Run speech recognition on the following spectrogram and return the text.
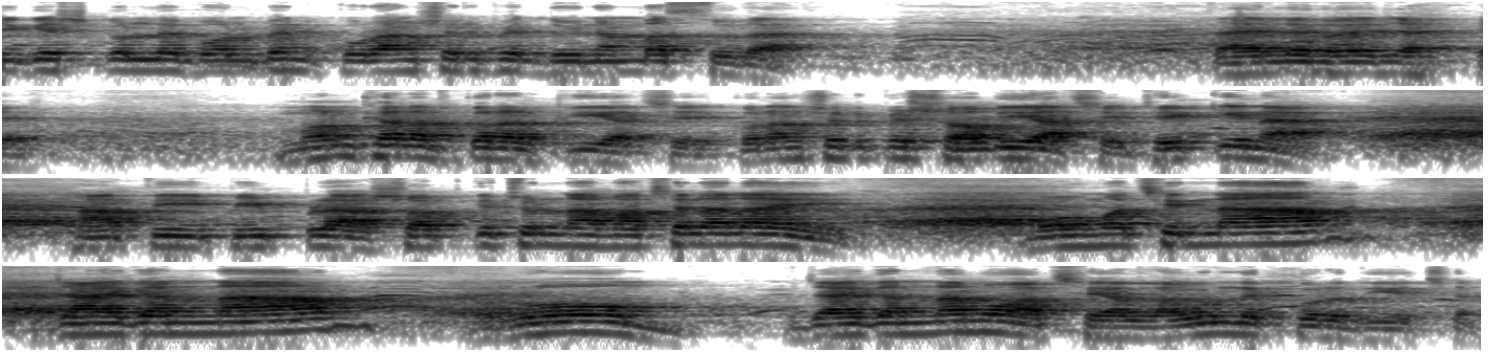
জিজ্ঞেস করলে বলবেন, কোরআন শরীফের দুই নম্বর সুরা। তাহলে হয়ে যাবে। মন খারাপ করার কি আছে? কোরআন শরীফে সবই আছে, ঠিক কি না? হাতি, পিঁপড়া, সবকিছুর নাম আছে না নাই? মৌমাছির নাম, জায়গার নাম, রোম। জায়গার নামও আছে, আল্লাহ উল্লেখ করে দিয়েছেন।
